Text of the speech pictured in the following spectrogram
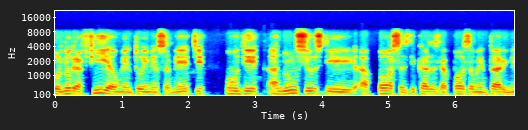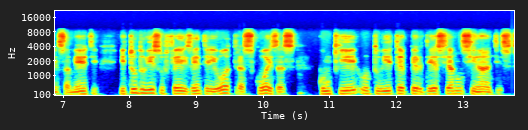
pornografia aumentou imensamente, onde anúncios de apostas, de casas de apostas aumentaram imensamente, e tudo isso fez, entre outras coisas, com que o Twitter perdesse anunciantes.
